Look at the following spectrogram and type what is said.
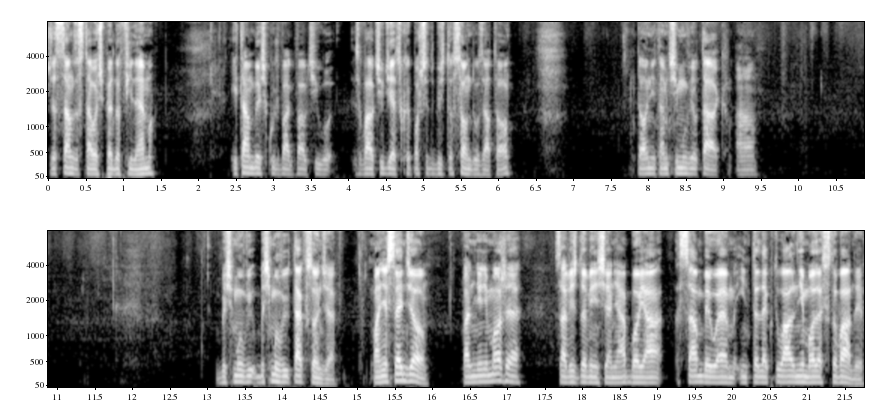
że sam zostałeś pedofilem i tam byś kurwa gwałcił, zgwałcił dziecko i poszedłbyś do sądu za to, to oni tam ci mówią tak, a byś mówił, byś mówił tak w sądzie. Panie sędzio, pan mnie nie może zawieźć do więzienia, bo ja sam byłem intelektualnie molestowany.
